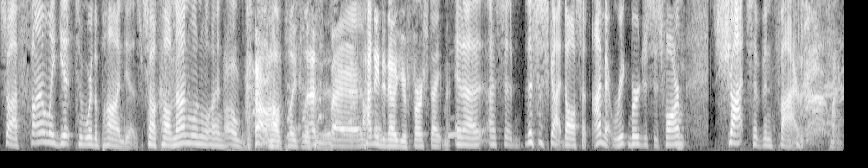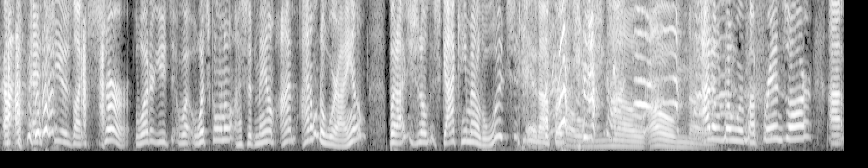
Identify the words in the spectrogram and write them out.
So I finally get to where the pond is. So I call 911. Oh God! Oh, please listen to this. bad. I need to know your first statement. And I, I said, This is Scott Dawson. I'm at Rick Burgess's farm. Shots have been fired. Oh, and she is like, Sir, what are you, what, what's going on? I said, Ma'am, I'm, I don't know where I am, but I just know this guy came out of the woods and I've heard two oh, shots. No, oh no. I don't know where my friends are. I,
